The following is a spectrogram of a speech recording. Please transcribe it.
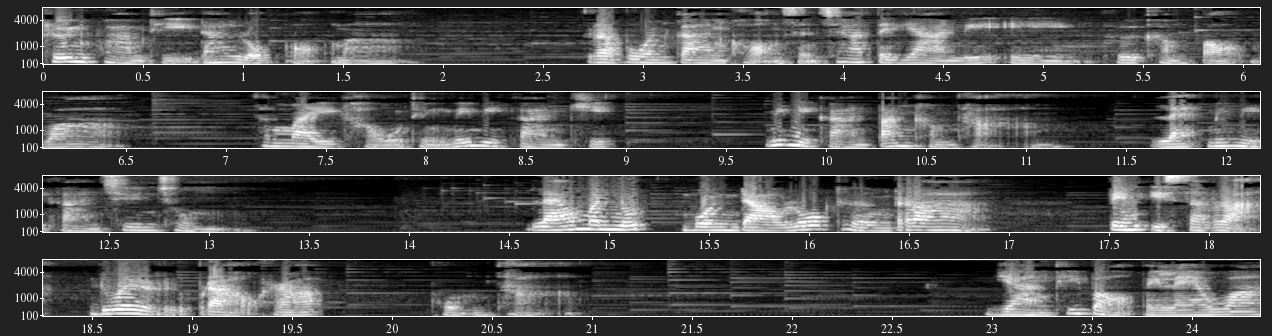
คลื่นความถี่ด้านลบออกมา กระบวนการของสัญชาตญาณนี้เองคือคำตอบว่าทำไมเขาถึงไม่มีการคิด ไม่มีการตั้งคำถาม และไม่มีการชื่นชม แล้วมนุษย์บนดาวโลกเทิงร่า เป็นอิสระด้วยหรือเปล่าครับ ผมถาม อย่างที่บอกไปแล้วว่า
